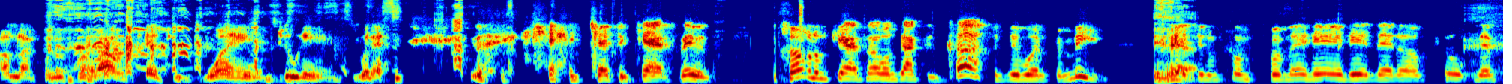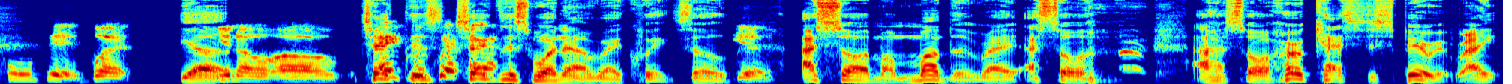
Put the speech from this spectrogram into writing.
I'm not gonna front. I was catching one hand, two hands, whatever. catching cats. They was some of them cats almost got concussed if it wasn't for me Yeah. catching them from, from their head hit that uh pool, that pool pit. But Yeah. you know, uh, check hey, this. quick, check I- this one out right quick. So Yeah, I saw my mother, right? I saw I saw her catch the spirit, right?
